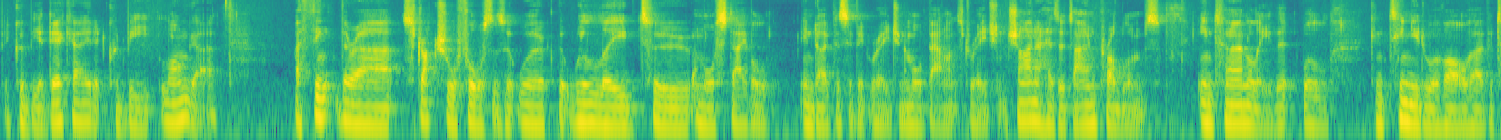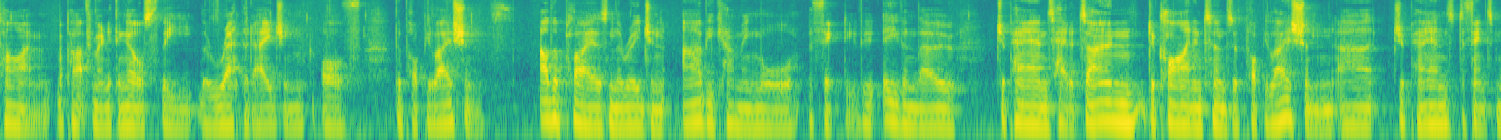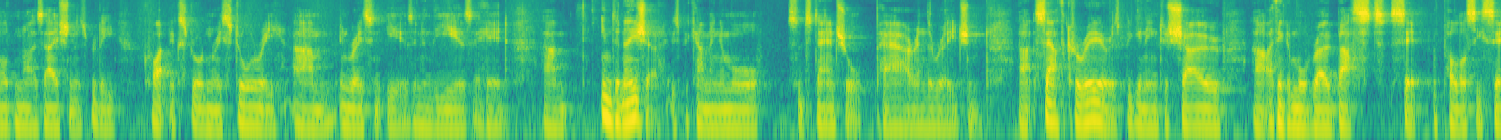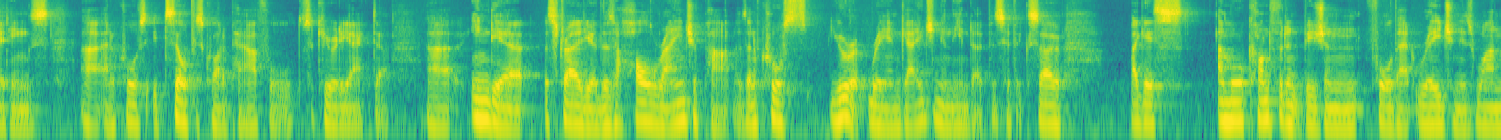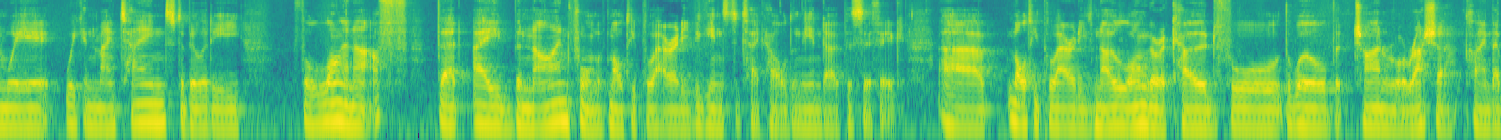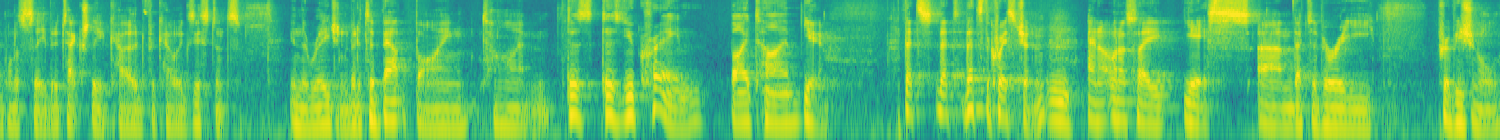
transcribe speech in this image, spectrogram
it could be a decade, it could be longer. I think there are structural forces at work that will lead to a more stable Indo Pacific region, a more balanced region. China has its own problems internally that will continue to evolve over time, apart from anything else, the, the rapid ageing of the population. Other players in the region are becoming more effective, even though Japan's had its own decline in terms of population. Uh, Japan's defence modernisation is really quite an extraordinary story um, in recent years and in the years ahead. Um, Indonesia is becoming a more substantial power in the region. Uh, South Korea is beginning to show, uh, I think, a more robust set of policy settings, uh, and of course, itself is quite a powerful security actor. Uh, India, Australia, there's a whole range of partners, and of course, Europe re engaging in the Indo Pacific. So, I guess a more confident vision for that region is one where we can maintain stability for long enough that a benign form of multipolarity begins to take hold in the Indo Pacific. Uh, multipolarity is no longer a code for the world that China or Russia claim they want to see, but it's actually a code for coexistence in the region. But it's about buying time. Does, does Ukraine buy time? Yeah. That's, that's, that's the question. Mm. And when I say yes, um, that's a very provisional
